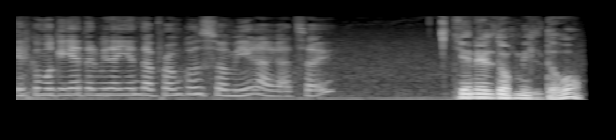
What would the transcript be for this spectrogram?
Que es como que ella termina yendo a prom con su amiga, ¿cachai? Y en el 2002.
